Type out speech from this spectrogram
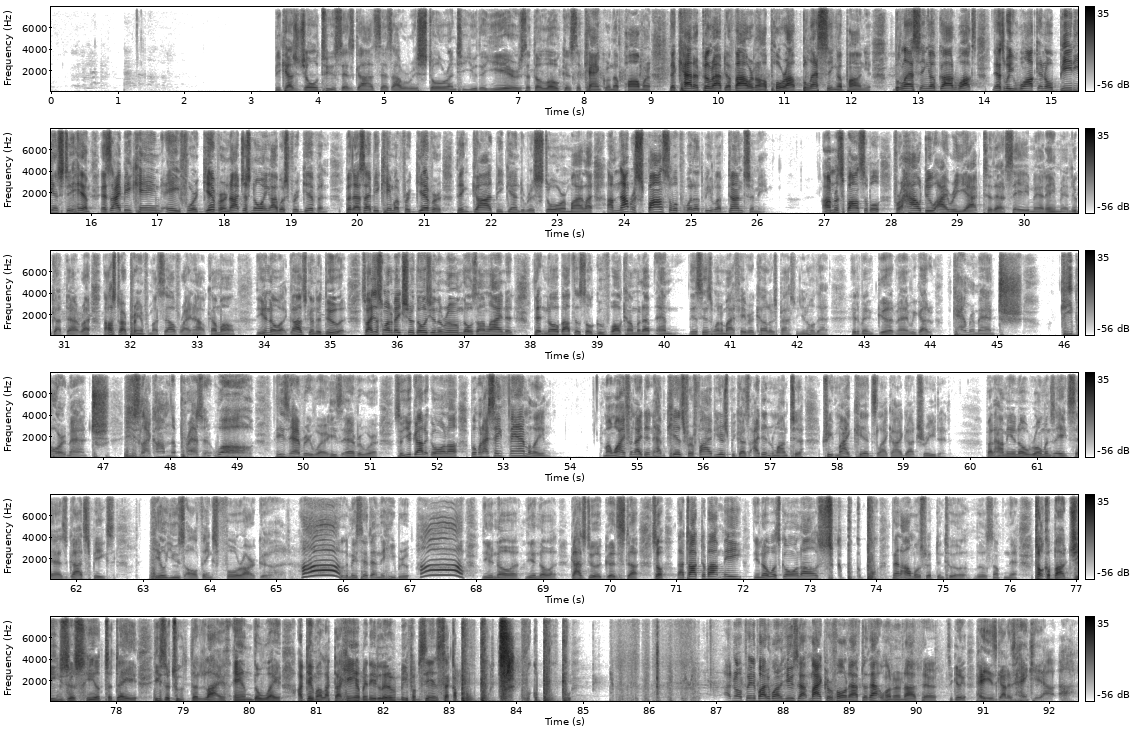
Because Joel 2 says, God says, I will restore unto you the years that the locust, the canker, and the palmer, the caterpillar have devoured, and I'll pour out blessing upon you. Blessing of God walks. As we walk in obedience to Him, as I became a forgiver, not just knowing I was forgiven, but as I became a forgiver, then God began to restore my life. I'm not responsible for what other people have done to me. I'm responsible for how do I react to that. Say amen. Amen. You got that right. I'll start praying for myself right now. Come on. Do you know what? God's going to do it. So I just want to make sure those in the room, those online that didn't know about this little goofball coming up, and this is one of my favorite colors, Pastor. You know that. It'd have been good, man. We got cameraman, tsh, keyboard man. Tsh, he's like omnipresent. Whoa. He's everywhere. He's everywhere. So you got it going on. But when I say family, my wife and I didn't have kids for five years because I didn't want to treat my kids like I got treated. But how many of you know Romans 8 says, God speaks, He'll use all things for our good. Ah, let me say that in the Hebrew. Ah, you know it. You know it. God's doing good stuff. So I talked about me. You know what's going on? Then I almost ripped into a little something there. Talk about Jesus here today. He's the truth, the life, and the way. I gave my life to Him, and He delivered me from sin. I don't know if anybody want to use that microphone after that one or not there. To get, hey, he's got his hanky out. Ah,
